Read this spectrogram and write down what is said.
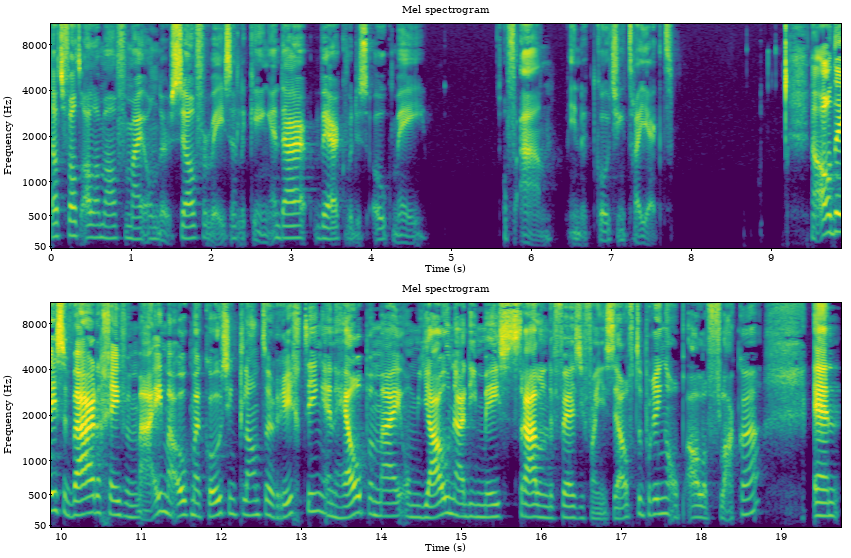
Dat valt allemaal voor mij onder zelfverwezenlijking. En daar werken we dus ook mee of aan in het coaching traject. Nou, al deze waarden geven mij, maar ook mijn coachingklanten richting en helpen mij om jou naar die meest stralende versie van jezelf te brengen op alle vlakken. En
